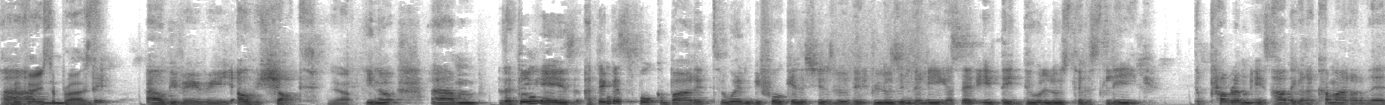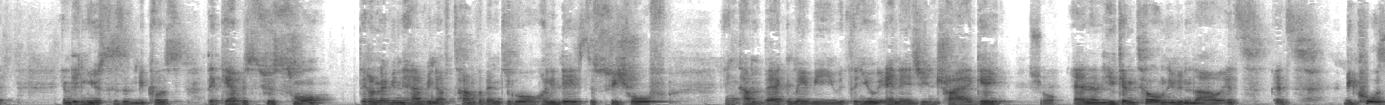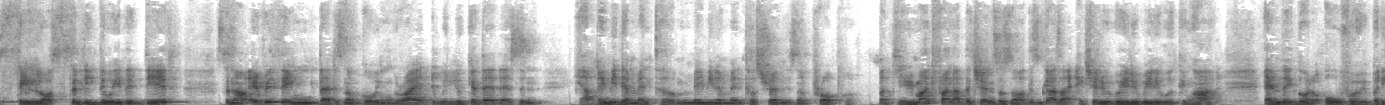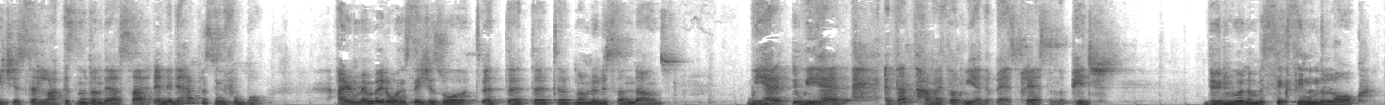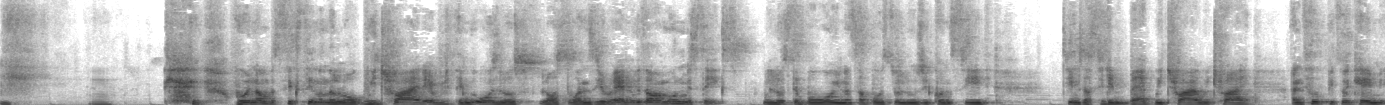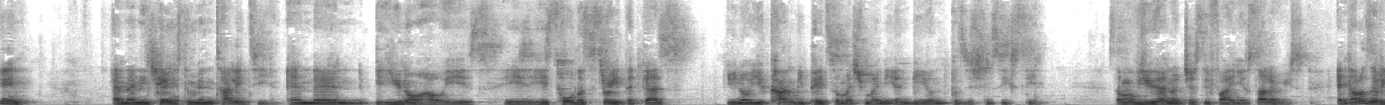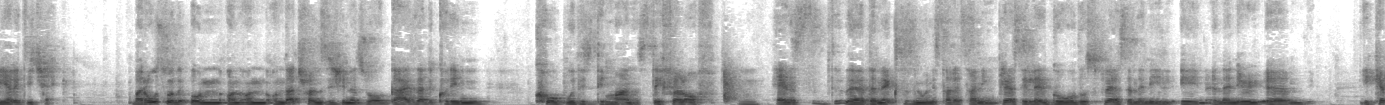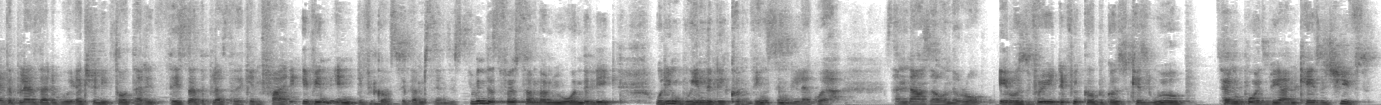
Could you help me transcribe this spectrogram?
I'll be very surprised. they- I'll be very very I'll be shocked. Yeah. You know, um, the thing is, I think I spoke about it when before Kaizer Chiefs losing the league. I said if they do lose this league, the problem is how they're gonna come out of that in the new season because the gap is too small. They don't even have enough time for them to go holidays to switch off and come back maybe with a new energy and try again. Sure. And you can tell even now it's it's because they lost the league the way they did. So now everything that is not going right, we look at that as in yeah maybe their mental maybe the mental strength is not proper. But you might find out the chances are these guys are actually really really working hard, and they got over it. But it's just the luck is not on their side, and it happens in football. I remember at one stage as well at at at, Mamelodi Sundowns, we had we had at that time I thought we had the best players on the pitch. Dude, we were number 16 on the log. we were number 16 on the log. We tried everything. We always lost lost 1-0. And with our own mistakes. We lose the ball, you're not supposed to lose, you concede. Teams are sitting back. We try, we try. Until Peter came in. And then he changed the mentality. And then you know how he is. He's, he's told us straight that guys, you know, you can't be paid so much money and be on position 16 some of you are not justifying your salaries. And that was a reality check. But also the, on, on, on, on that transition as well, guys that couldn't cope with his demands, they fell off. Hence, the, the next season when he started signing players, he let go of those players, and then he, he and then he, um, he kept the players that we actually thought that it, these are the players that can fight, even in difficult circumstances. Even this first time that we won the league, we didn't win the league convincingly, like well, Sundowns are on the road. It was very difficult because we were ten points behind Kaizer Chiefs.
